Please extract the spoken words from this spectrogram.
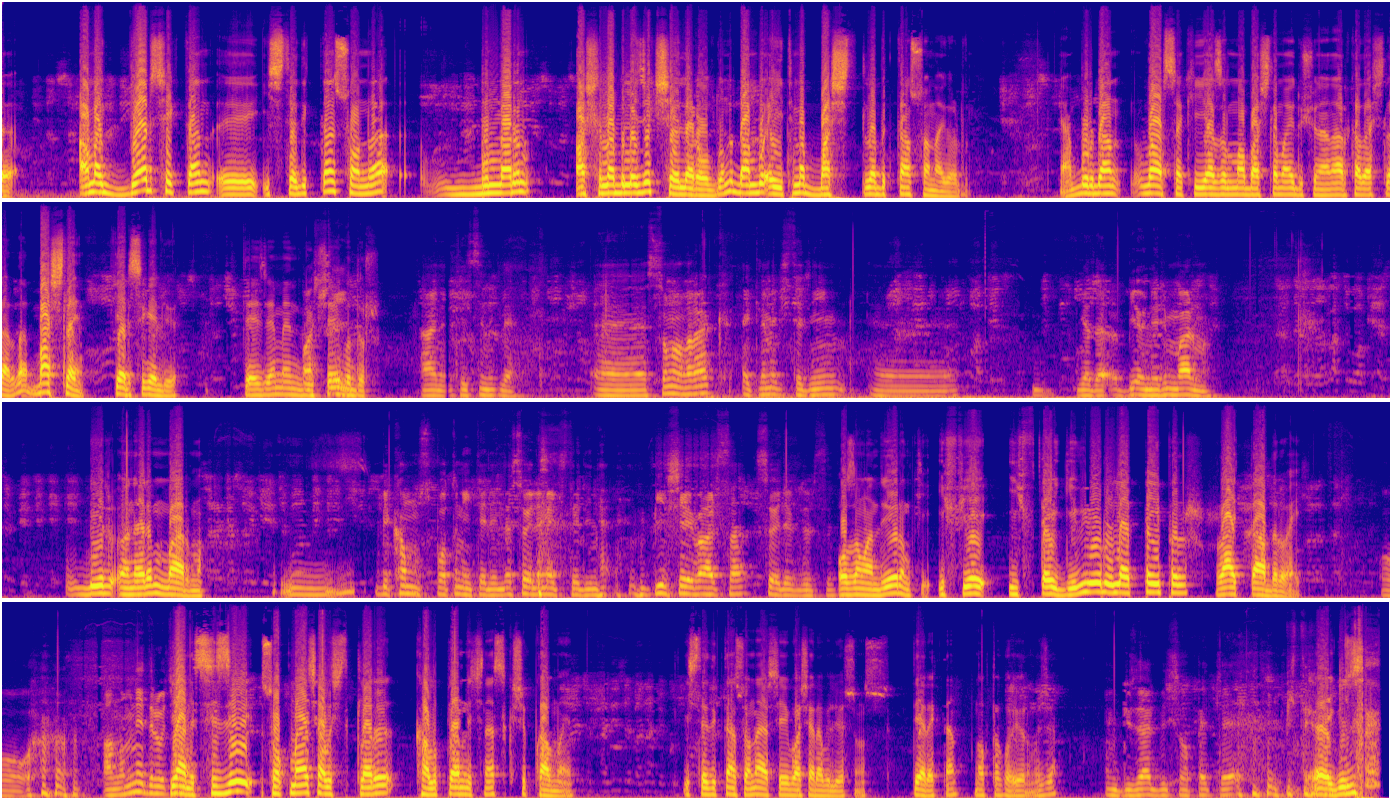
ama gerçekten e, istedikten sonra bunların aşılabilecek şeyler olduğunu ben bu eğitime başladıktan sonra gördüm. Yani buradan varsa ki yazılıma başlamayı düşünen arkadaşlar da başlayın. Gerisi geliyor. Diyeceğim en büyük şey budur. Aynen kesinlikle. Ee, son olarak eklemek istediğin ee, ya da bir önerim var mı? Bir önerim var mı? Bir kamu spotu niteliğinde söylemek istediğin bir şey varsa söyleyebilirsin. O zaman diyorum ki if you, if they give you roulette paper, write the other way. Oo. Anlamı nedir hocam? Yani sizi sokmaya çalıştıkları kalıpların içine sıkışıp kalmayın. İstedikten sonra her şeyi başarabiliyorsunuz. Diyerekten nokta koyuyorum hocam. Güzel bir sohbetle bitir. Ee, güzel.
